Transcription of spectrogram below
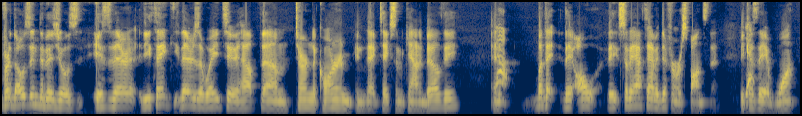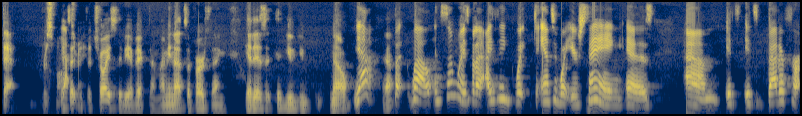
for those individuals, is there? Do you think there's a way to help them turn the corner and, and like, take some accountability? And, yeah. But they they all they, so they have to have a different response then because yeah. they want that response. Yeah. It's a choice to be a victim. I mean, that's the first thing. It is you you no. Yeah, yeah. but well, in some ways, but I, I think what to answer what you're saying is. Um, it's it's better for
